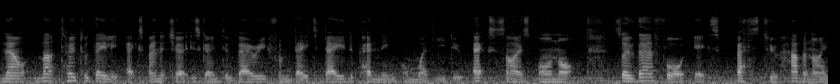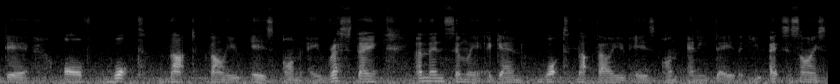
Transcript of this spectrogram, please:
Now, that total daily expenditure is going to vary from day to day depending on whether you do exercise or not. So therefore, it's best to have an idea of what that value is on a rest day and then similarly again what that value is on any day that you exercise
